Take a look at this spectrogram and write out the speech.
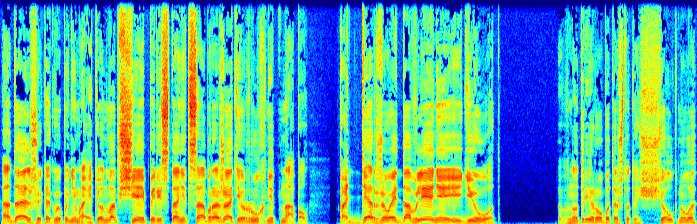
а дальше, как вы понимаете, он вообще перестанет соображать и рухнет на пол. Поддерживай давление, идиот!» Внутри робота что-то щелкнуло,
